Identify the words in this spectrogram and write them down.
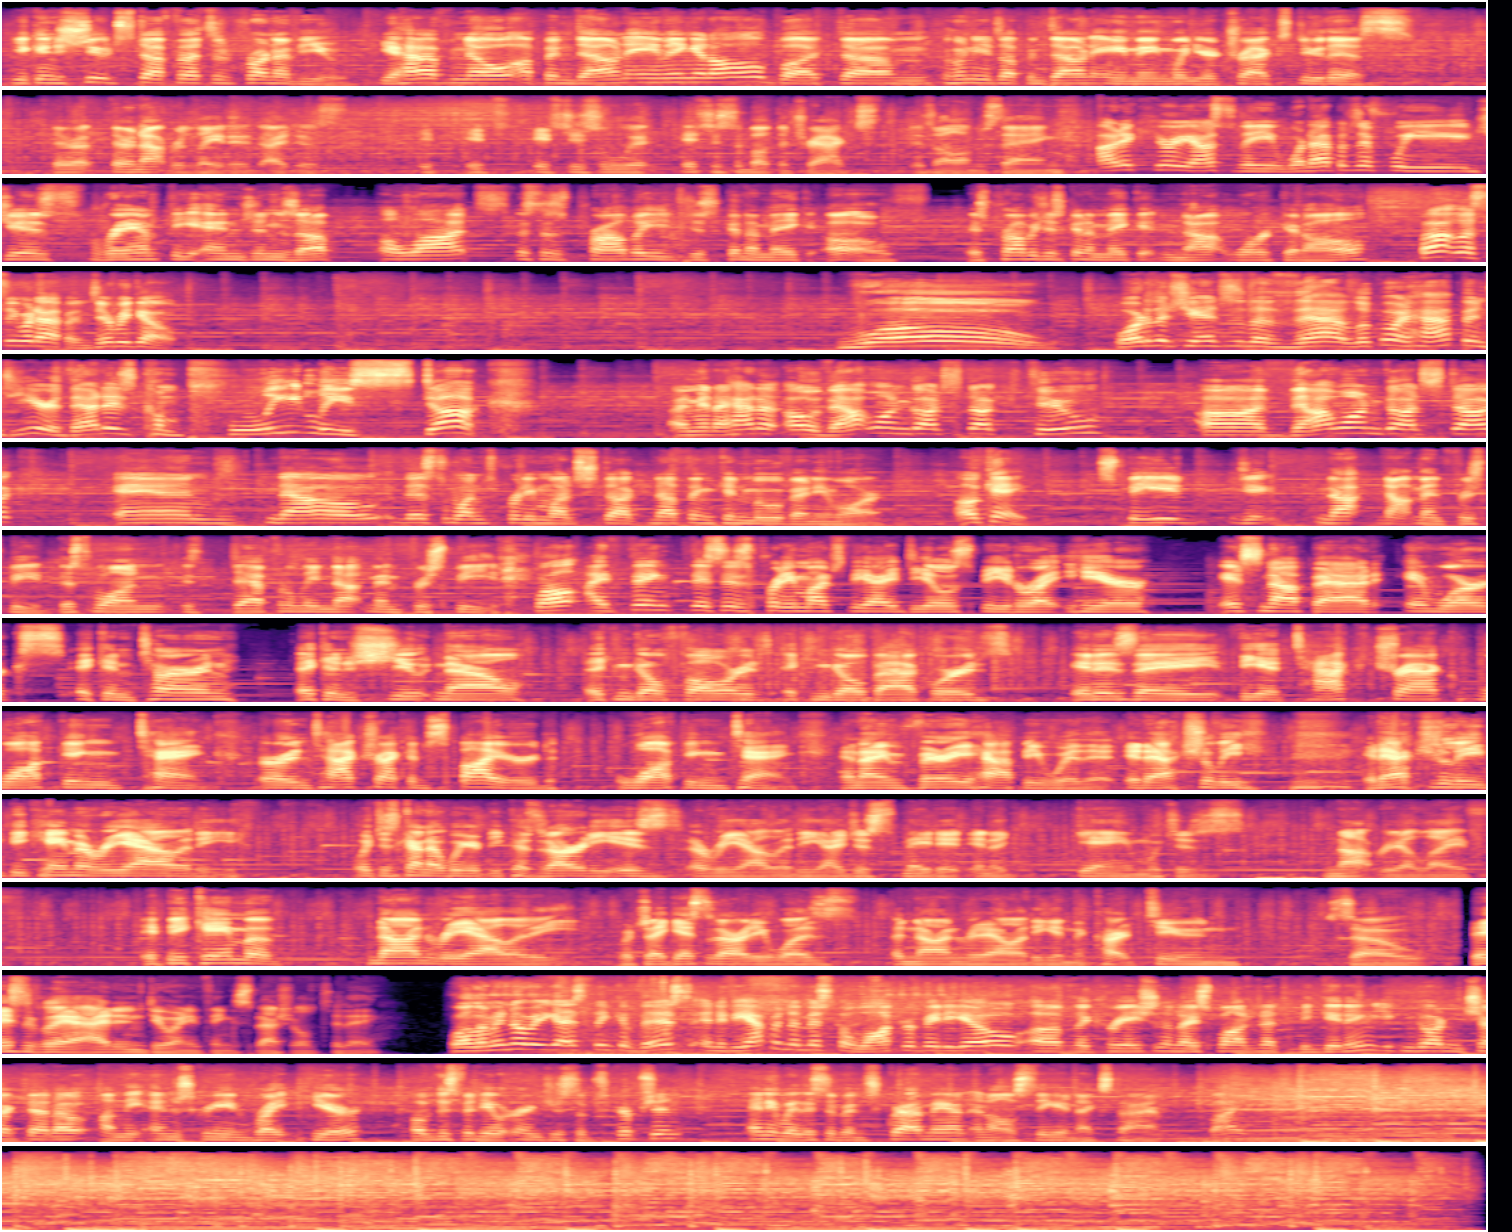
you can shoot stuff that's in front of you. You have no up and down aiming at all, but um, who needs up and down aiming when your tracks do this? They're they're not related. I just it, it's it's just it's just about the tracks is all I'm saying. Out of curiosity, what happens if we just ramp the engines up a lot? This is probably just gonna make uh oh, it's probably just gonna make it not work at all. But let's see what happens. Here we go. Whoa! What are the chances of that? Look what happened here. That is completely stuck. I mean, I had a... Oh, that one got stuck too? Uh, that one got stuck. And now this one's pretty much stuck. Nothing can move anymore. Okay, speed, not, not meant for speed. This one is definitely not meant for speed. Well, I think this is pretty much the ideal speed right here. It's not bad. It works. It can turn. It can shoot now. It can go forwards. It can go backwards. It is a the attack track walking tank, or attack track inspired walking tank, and I'm very happy with it. It actually, it actually became a reality, which is kind of weird because it already is a reality. I just made it in a game, which is not real life. It became a non-reality, which I guess it already was a non-reality in the cartoon. So basically, I didn't do anything special today. Well, let me know what you guys think of this, and if you happen to miss the walker video of the creation that I spawned in at the beginning, you can go ahead and check that out on the end screen right here. Hope this video earned your subscription. Anyway, this has been Scrapman, and I'll see you next time. Bye.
